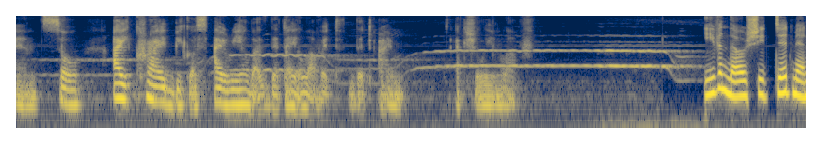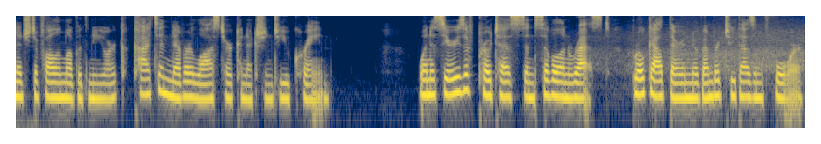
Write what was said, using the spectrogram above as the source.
And so I cried because I realized that I love it, that I'm actually in love. Even though she did manage to fall in love with New York, Katya never lost her connection to Ukraine. When a series of protests and civil unrest broke out there in November 2004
